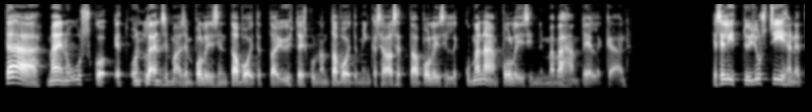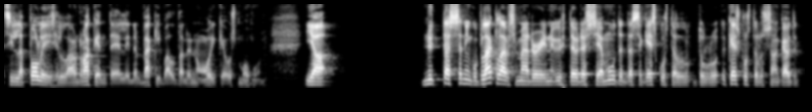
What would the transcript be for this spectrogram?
tämä, mä en usko, että on länsimaisen poliisin tavoite tai yhteiskunnan tavoite, minkä se asettaa poliisille. Kun mä näen poliisin, niin mä vähän pelkään. Ja se liittyy just siihen, että sillä poliisilla on rakenteellinen väkivaltainen oikeus muhun. Ja nyt tässä niin kuin Black Lives Matterin yhteydessä ja muuten tässä keskustelussa on käytetty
